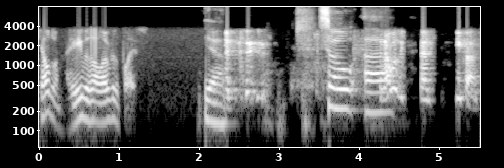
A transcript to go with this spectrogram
killed him. He was all over the place. Yeah. so uh, that was a defense.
